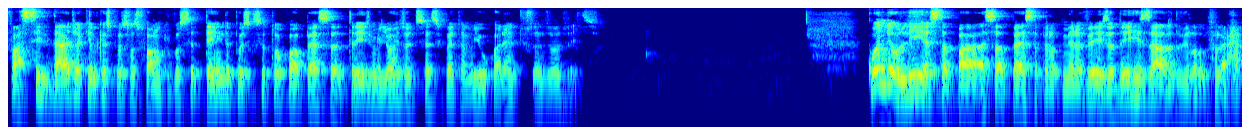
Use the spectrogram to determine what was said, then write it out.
Facilidade é aquilo que as pessoas falam que você tem depois que você tocou a peça 3 milhões 850 mil 40% vezes. Quando eu li essa, peça pela primeira vez, eu dei risada do vilão. Eu falei, ah,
